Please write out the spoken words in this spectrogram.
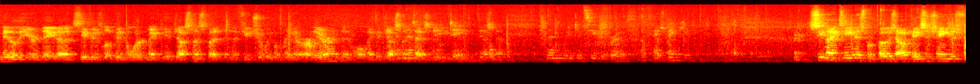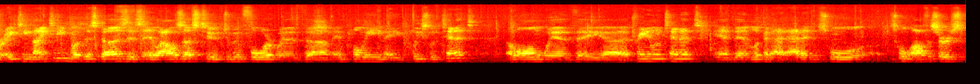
middle of the year data, and see if it was looking in order to make the adjustments, but in the future, we can bring it earlier, and then we'll make adjustments as needed. Yes, ma'am. Then we can see the growth. Okay, thank you. C nineteen is proposed allocation changes for eighteen nineteen. What this does is it allows us to, to move forward with um, employing a police lieutenant along with a uh, training lieutenant, and then looking at adding school, school officers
